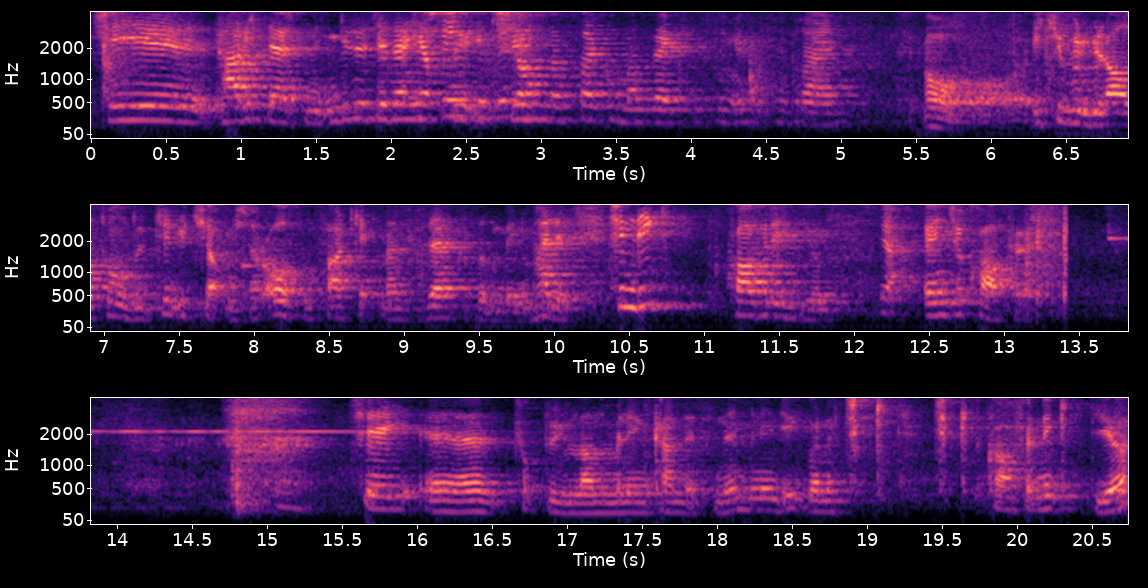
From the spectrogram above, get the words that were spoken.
şeyi tarih dersini İngilizceden yaptığı Steht Physik için auf einer 2,6, deswegen ist es eine 3. Oo, 2,6 olduğu için 3 yapmışlar. Olsun fark etmez. Güzel kızım benim. Hadi. Şimdi kuaföre gidiyoruz. Ya. Önce kuaför. Şey, e, çok duygulandım Meleğin karnesine. Meleğin diyor ki bana çık git, çık git kuaförüne git diyor.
